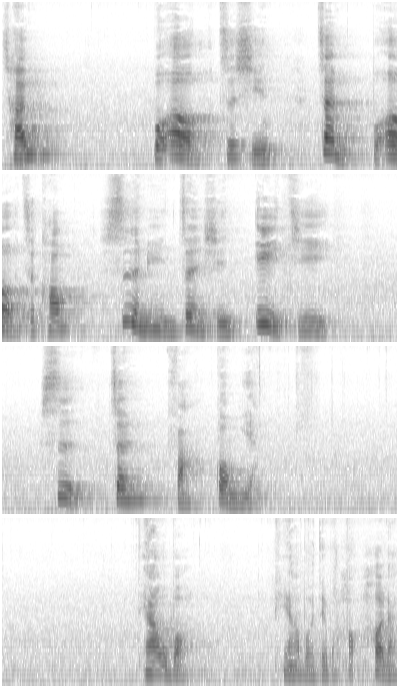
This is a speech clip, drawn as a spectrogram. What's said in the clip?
成不二之行，正不二之空，是名正行，亦即是真法供养。听有无？听不对吧？好，好来，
